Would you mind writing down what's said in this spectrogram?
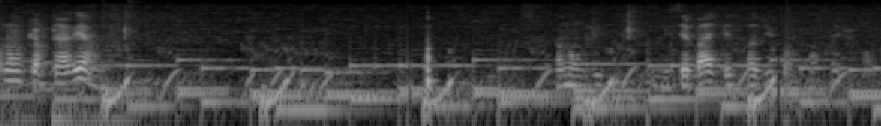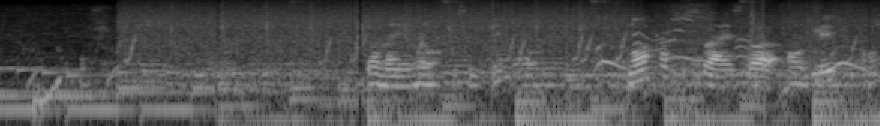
Cloncoeur Caverne. Non non plus. Mais c'est pas été traduit en français, je. Là, on a une main qui se fait. Moi, quand ce soit, soit anglais, je pense.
